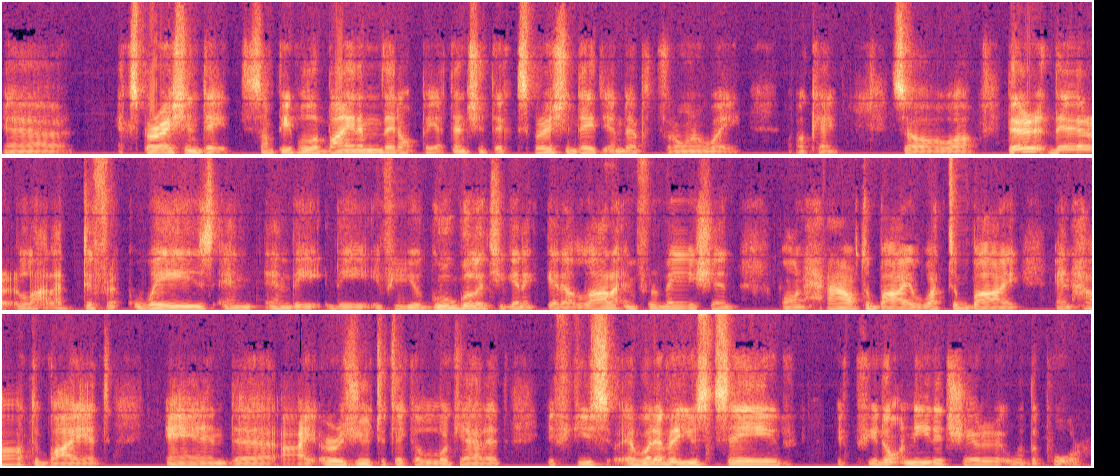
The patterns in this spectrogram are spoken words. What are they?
Uh, expiration date. Some people are buying them, they don't pay attention to expiration date, you end up throwing away. Okay, so uh, there there are a lot of different ways, and and the the if you Google it, you're gonna get a lot of information on how to buy, what to buy, and how to buy it. And uh, I urge you to take a look at it. If you whatever you save, if you don't need it, share it with the poor.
